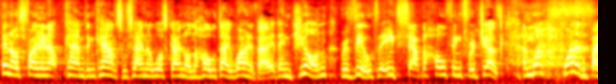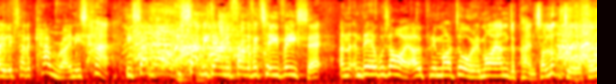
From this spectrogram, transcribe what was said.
Then I was phoning up Camden Council saying, oh, what's going on the whole day, worrying about it. Then John revealed that he'd set up the whole thing for a joke. And one, one of the bailiffs had a camera in his hat. He sat, he sat me down in front of a TV set, and, and there was I opening my door in my underpants. I looked awful.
